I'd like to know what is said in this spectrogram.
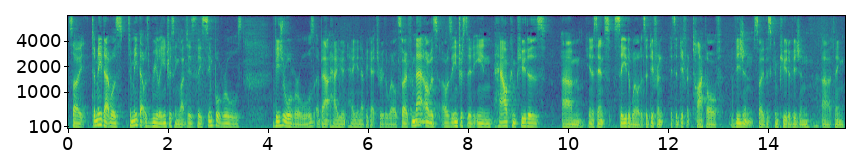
So to me that was to me that was really interesting. Like just these simple rules, visual rules about how you how you navigate through the world. So from that I was I was interested in how computers um, in a sense, see the world. It's a different, it's a different type of vision. So this computer vision uh, thing,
